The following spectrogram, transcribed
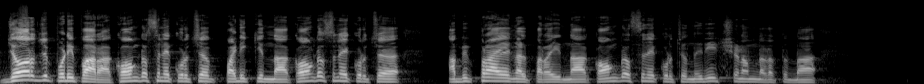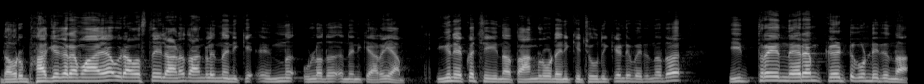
ജോർജ് പൊടിപ്പാറ കോൺഗ്രസിനെ കുറിച്ച് പഠിക്കുന്ന കോൺഗ്രസിനെ കുറിച്ച് അഭിപ്രായങ്ങൾ പറയുന്ന കോൺഗ്രസിനെ കുറിച്ച് നിരീക്ഷണം നടത്തുന്ന ദൗർഭാഗ്യകരമായ ഒരു അവസ്ഥയിലാണ് താങ്കൾ ഇന്ന് എനിക്ക് ഇന്ന് ഉള്ളത് എന്ന് എനിക്കറിയാം ഇങ്ങനെയൊക്കെ ചെയ്യുന്ന താങ്കളോട് എനിക്ക് ചോദിക്കേണ്ടി വരുന്നത് ഇത്രയും നേരം കേട്ടുകൊണ്ടിരുന്ന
